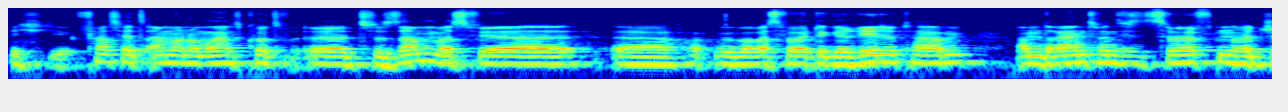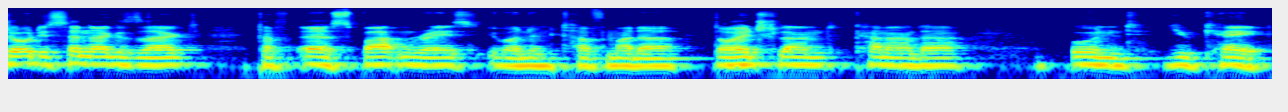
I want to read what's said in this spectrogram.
ich fasse jetzt einmal noch mal ganz kurz äh, zusammen, was wir, äh, über was wir heute geredet haben. Am 23.12. hat Joe Descender gesagt, Tough, äh, Spartan Race übernimmt Tough Mudder Deutschland, Kanada und UK.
